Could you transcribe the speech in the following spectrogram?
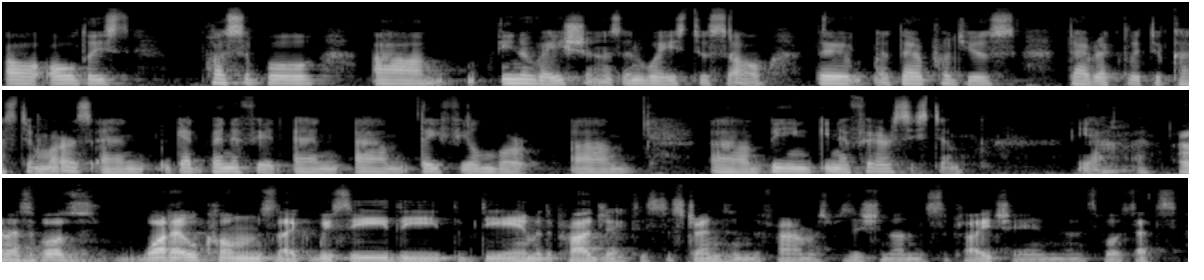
all, all these possible um, innovations and ways to sell their, their produce directly to customers and get benefit and um, they feel more um, uh, being in a fair system yeah. And i suppose what outcomes like we see the, the, the aim of the project is to strengthen the farmer's position on the supply chain. And i suppose that's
